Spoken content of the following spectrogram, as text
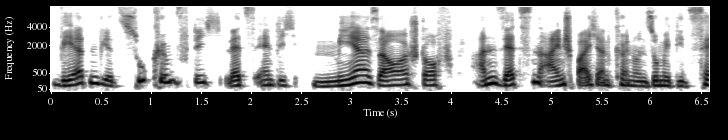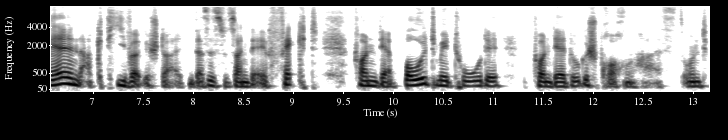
werden wir zukünftig letztendlich mehr Sauerstoff ansetzen, einspeichern können und somit die Zellen aktiver gestalten. Das ist sozusagen der Effekt von der Bold-Methode, von der du gesprochen hast. Und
